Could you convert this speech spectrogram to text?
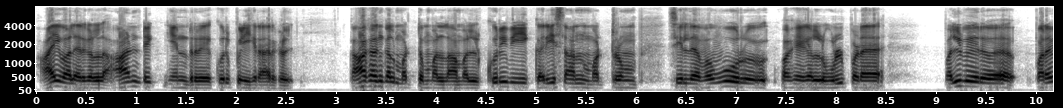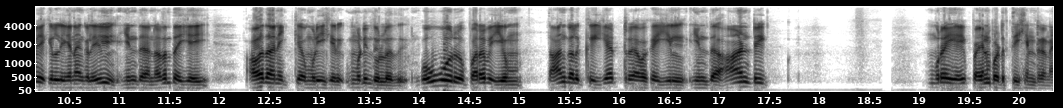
ஆய்வாளர்கள் ஆண்ட்ரிக் என்று குறிப்பிடுகிறார்கள். காகங்கள் மட்டுமல்லாமல் குருவி கரிசான் மற்றும் சில ஒவ்வொரு வகைகள் உள்பட பல்வேறு பறவைகள் இனங்களில் இந்த நடந்தையை அவதானிக்க முடிகிற முடிந்துள்ளது. ஒவ்வொரு பறவையும் தாங்களுக்கு ஏற்ற வகையில் இந்த ஆண்ட்ரிக் முறையை பயன்படுத்துகின்றன.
